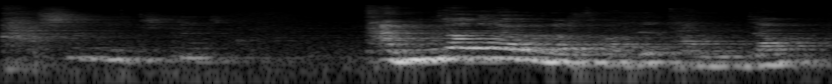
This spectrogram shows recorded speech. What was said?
가슴이 찢어지고 단장이라는 말씀하세요. 단장.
